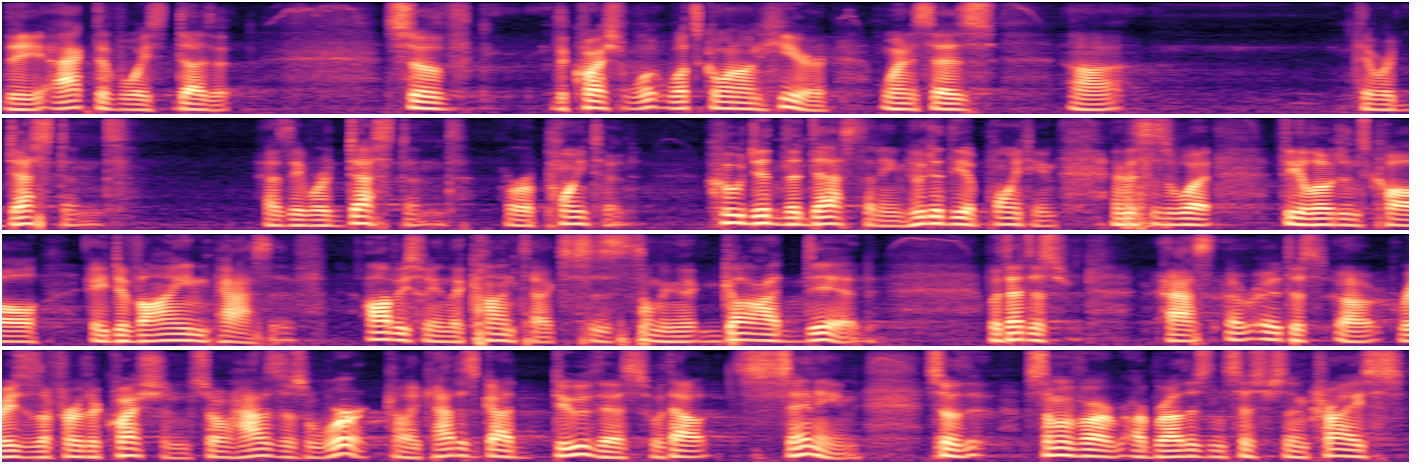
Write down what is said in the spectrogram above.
The active voice does it. So the question, what, what's going on here when it says uh, they were destined, as they were destined or appointed? Who did the destining? Who did the appointing? And this is what theologians call a divine passive. Obviously, in the context, this is something that God did. But that just, asks, uh, it just uh, raises a further question. So, how does this work? Like, how does God do this without sinning? So, th- some of our, our, brothers and sisters in Christ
